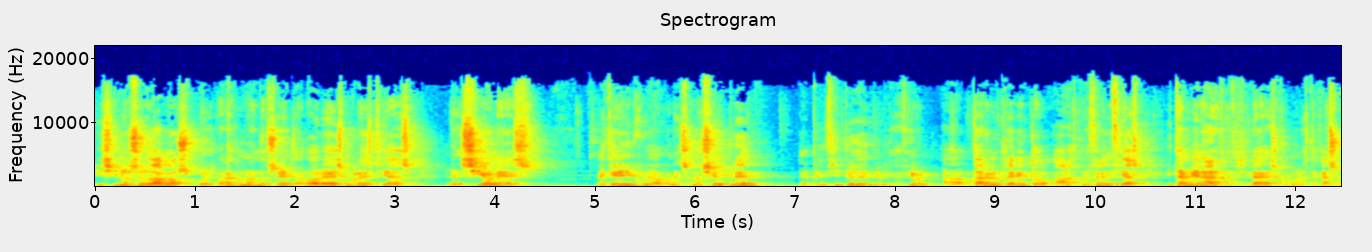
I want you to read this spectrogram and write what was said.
y si no se lo damos, pues van acumulándose dolores, molestias, lesiones. Hay que ir cuidado con eso, no siempre el principio de individualización, adaptar el entrenamiento a las preferencias y también a las necesidades, como en este caso.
